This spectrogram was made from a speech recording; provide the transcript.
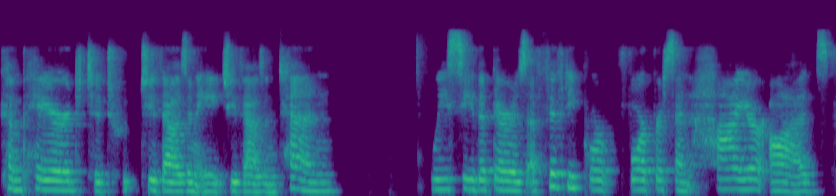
compared to 2008, 2010, we see that there is a 54% higher odds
